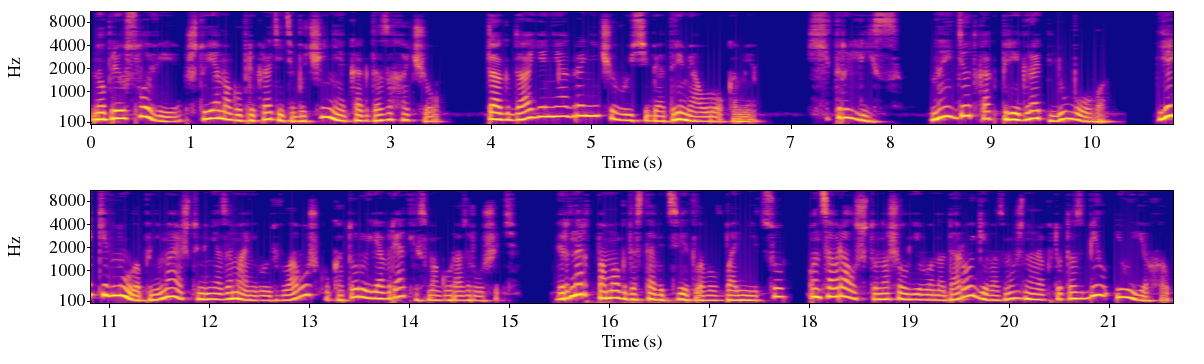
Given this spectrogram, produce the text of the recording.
Но при условии, что я могу прекратить обучение, когда захочу. Тогда я не ограничиваю себя тремя уроками. Хитрый лис. Найдет, как переиграть любого. Я кивнула, понимая, что меня заманивают в ловушку, которую я вряд ли смогу разрушить. Бернард помог доставить Светлого в больницу. Он соврал, что нашел его на дороге, возможно, кто-то сбил и уехал.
